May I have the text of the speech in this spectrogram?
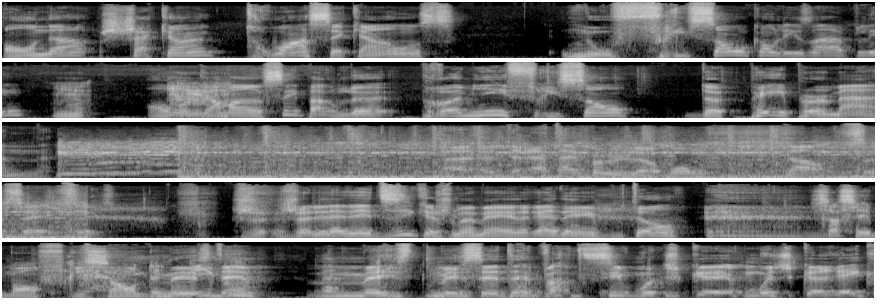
On a chacun trois séquences, nos frissons qu'on les a appelés. On va commencer par le premier frisson de Paperman. Euh, attends un peu, là, wow. Non, ça, c'est... Je, je l'avais dit que je me mêlerais d'un bouton. Ça, c'est mon frisson de Mais dégoût. mais, mais c'était parti. Moi, je, suis- moi, je suis correct.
